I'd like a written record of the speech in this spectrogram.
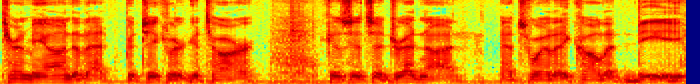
turned me on to that particular guitar because it's a dreadnought. That's why they call it D.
